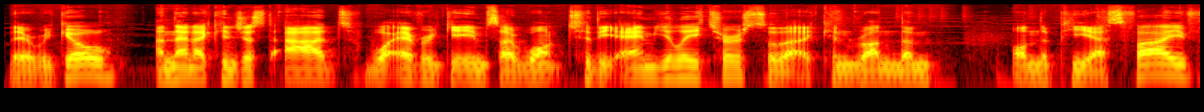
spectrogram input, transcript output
There we go. And then I can just add whatever games I want to the emulator so that I can run them on the PS5.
